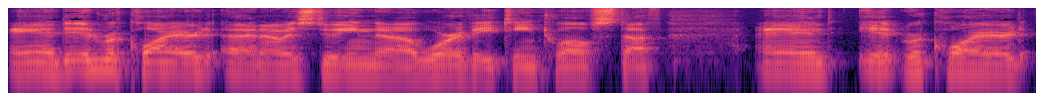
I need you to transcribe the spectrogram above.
And it required, and I was doing War of 1812 stuff, and it required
